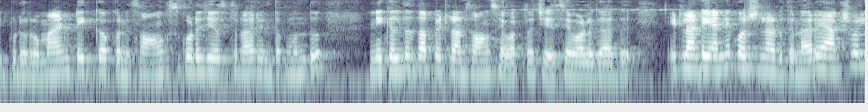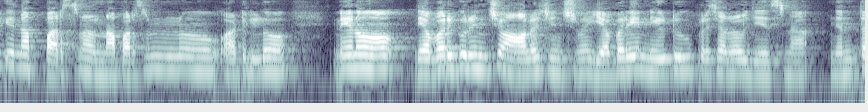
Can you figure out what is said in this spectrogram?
ఇప్పుడు రొమాంటిక్గా కొన్ని సాంగ్స్ కూడా చేస్తున్నారు. ఇంతకుముందు నిఖిల్తో తప్ప ఇట్లాంటి సాంగ్స్ ఎవరితో చేసేవాళ్ళు కాదు. ఇట్లాంటివన్నీ క్వశ్చన్లు అడుగుతున్నారు. యాక్చువల్గా నా పర్సనల్. నా పర్సనల్ వాటిల్లో నేను ఎవరి గురించి ఆలోచించను ఎవరే నెగిటివ్ ప్రచారాలు చేసినా ఎంత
